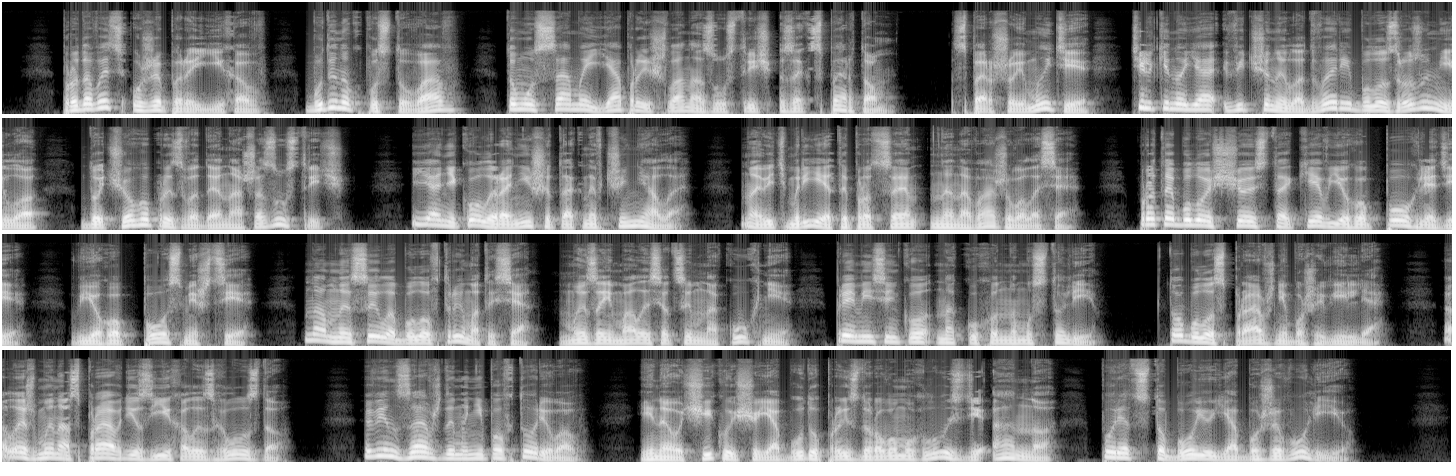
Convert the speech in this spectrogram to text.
Продавець уже переїхав, будинок пустував, тому саме я прийшла на зустріч з експертом. З першої миті, тільки но я відчинила двері, було зрозуміло, до чого призведе наша зустріч. Я ніколи раніше так не вчиняла, навіть мріяти про це не наважувалася. Проте було щось таке в його погляді, в його посмішці. Нам не сила було втриматися. Ми займалися цим на кухні, прямісінько на кухонному столі. То було справжнє божевілля. Але ж ми насправді з'їхали з глуздо. Він завжди мені повторював і не очікуй, що я буду при здоровому глузді, Анно, поряд з тобою я божеволію.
